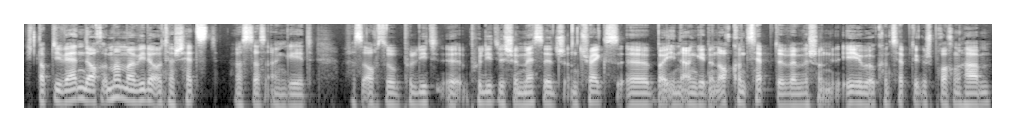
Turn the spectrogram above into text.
ich glaube, die werden da auch immer mal wieder unterschätzt, was das angeht, was auch so polit äh, politische Message und Tracks äh, bei ihnen angeht und auch Konzepte, wenn wir schon eh über Konzepte gesprochen haben.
